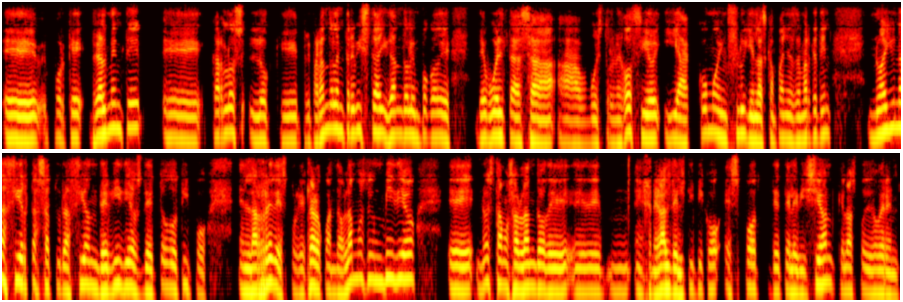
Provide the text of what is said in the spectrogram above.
Eh, porque realmente eh, Carlos, lo que preparando la entrevista y dándole un poco de, vueltas a, vuestro negocio y a cómo influyen las campañas de marketing, no hay una cierta saturación de vídeos de todo tipo en las redes, porque claro, cuando hablamos de un vídeo, eh, no estamos hablando de, mm, en general del típico spot de televisión que lo has podido ver en,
